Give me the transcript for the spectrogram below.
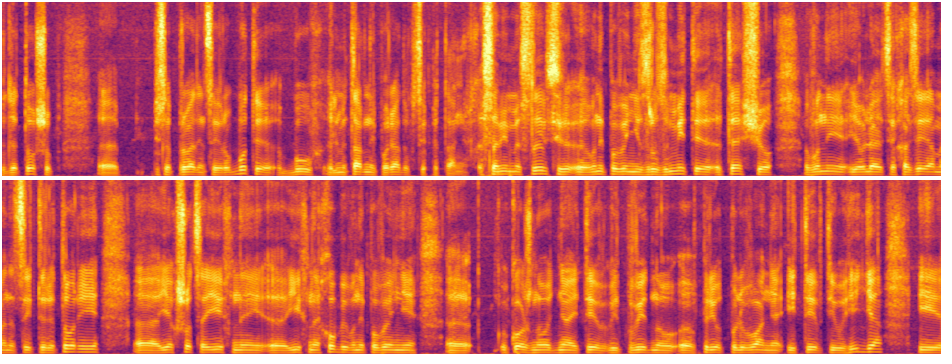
для того, щоб після проведення цієї роботи був елементарний порядок в цих питаннях. Самі мисливці вони повинні зрозуміти те, що вони являються хазяями на цій території. Якщо це їхнє, е, їхнє хобі, вони повинні кожного дня йти відповідно в період полювання, йти в ті угіддя, і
